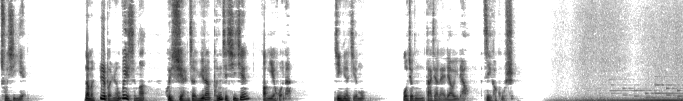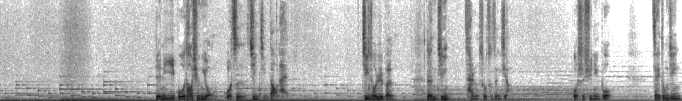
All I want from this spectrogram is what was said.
除夕夜。那么日本人为什么会选择盂兰盆节期间放烟火呢？今天的节目，我就跟大家来聊一聊这个故事。任你波涛汹涌，我自静静到来。静说日本，冷静才能说出真相。我是徐宁波，在东京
